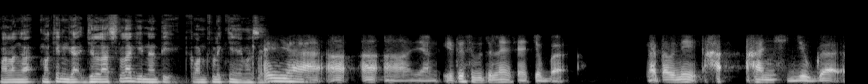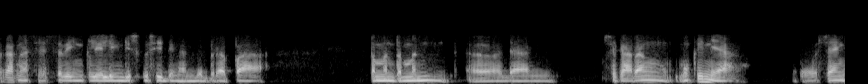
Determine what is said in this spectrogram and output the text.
Malah nggak makin nggak jelas lagi nanti konfliknya ya mas? Iya, uh, uh, uh, yang itu sebetulnya saya coba nggak tahu ini hunch juga karena saya sering keliling diskusi dengan beberapa teman-teman uh, dan sekarang mungkin ya uh, saya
